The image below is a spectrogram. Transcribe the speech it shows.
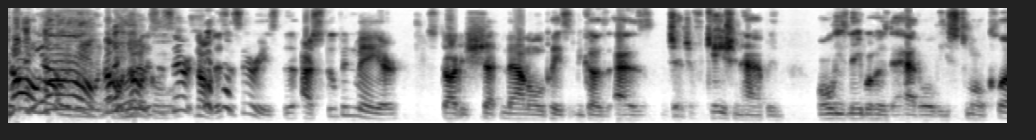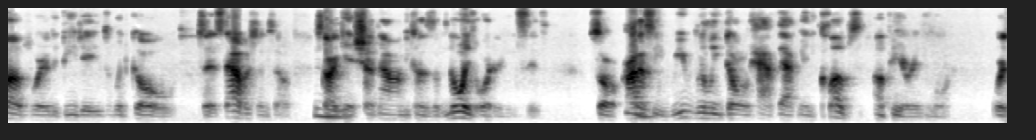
no, no, You no, no, no, no. This is serious. No, this is serious. The, our stupid mayor started shutting down all the places because as gentrification happened, all these neighborhoods that had all these small clubs where the DJs would go to establish themselves started Mhm. getting shut down because of noise ordinances. So honestly, we really don't have that many clubs up here anymore where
